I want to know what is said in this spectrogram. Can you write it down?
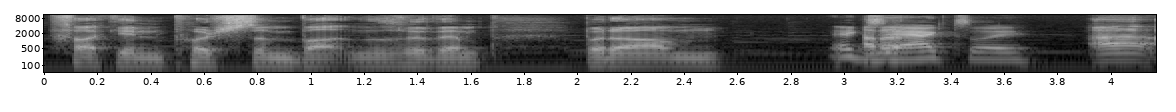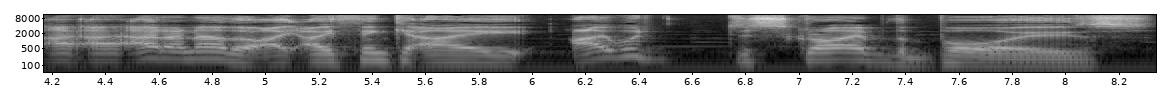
fucking push some buttons with him. But um, exactly. I I, I don't know though. I, I think I I would describe the boys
